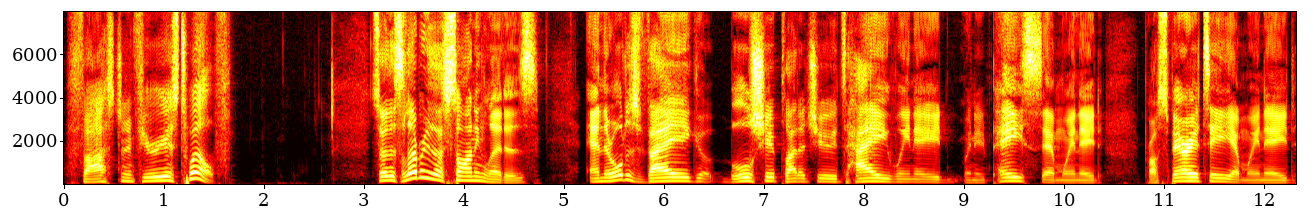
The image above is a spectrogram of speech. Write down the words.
Fast and Furious 12. So the celebrities are signing letters and they're all just vague bullshit platitudes. Hey, we need we need peace and we need prosperity and we need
